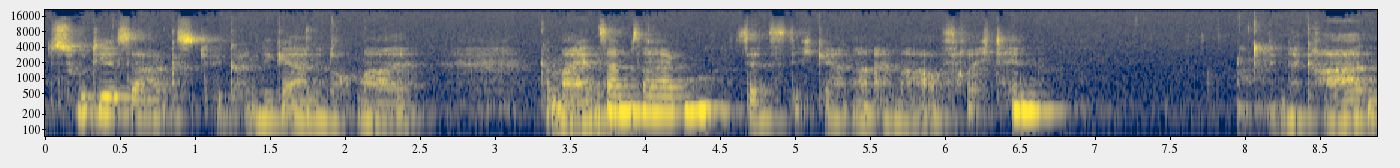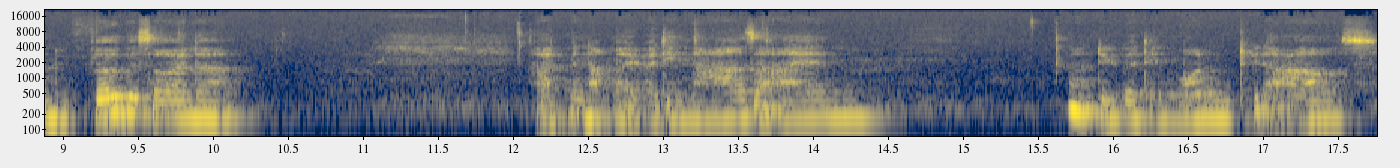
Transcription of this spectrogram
zu dir sagst. Wir können die gerne nochmal gemeinsam sagen. Setz dich gerne einmal aufrecht hin, mit einer geraden Wirbelsäule. Atme nochmal über die Nase ein und über den Mund wieder aus.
